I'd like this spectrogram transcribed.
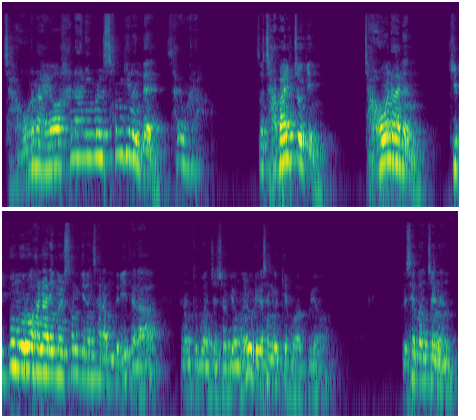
자원하여 하나님을 섬기는데 사용하라. 그래서 자발적인 자원하는 기쁨으로 하나님을 섬기는 사람들이 되라 하는 두 번째 적용을 우리가 생각해 보았고요. 그 세 번째는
